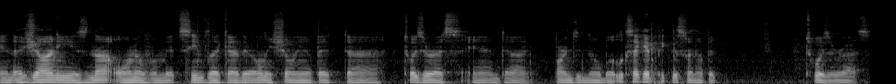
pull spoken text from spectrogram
and Ajani is not one of them. It seems like uh, they're only showing up at uh, Toys R Us and uh, Barnes and Noble. It looks like I picked this one up at Toys R Us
